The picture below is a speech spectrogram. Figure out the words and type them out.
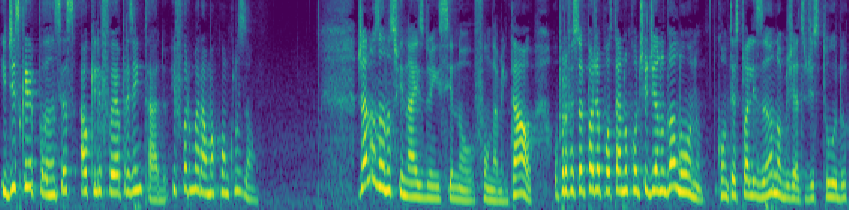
e discrepâncias ao que lhe foi apresentado e formará uma conclusão. Já nos anos finais do ensino fundamental, o professor pode apostar no cotidiano do aluno, contextualizando o objeto de estudo,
